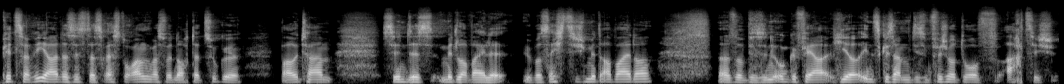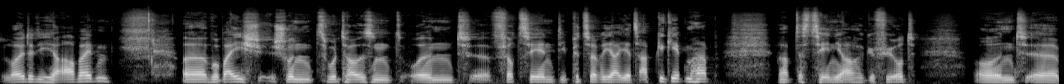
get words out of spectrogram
Pizzeria, das ist das Restaurant, was wir noch dazu gebaut haben, sind es mittlerweile über 60 Mitarbeiter. Also wir sind ungefähr hier insgesamt in diesem Fischerdorf 80 Leute, die hier arbeiten. Äh, wobei ich schon 2014 die Pizzeria jetzt abgegeben habe, habe das zehn Jahre geführt und äh,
